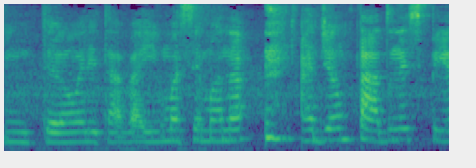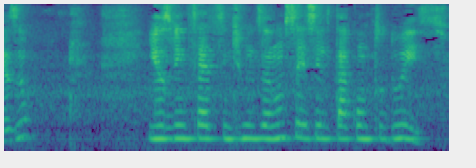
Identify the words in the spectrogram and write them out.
Então, ele tava aí uma semana adiantado nesse peso. E os 27 centímetros, eu não sei se ele tá com tudo isso.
